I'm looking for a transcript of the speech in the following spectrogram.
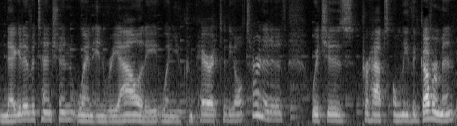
negative attention when in reality, when you compare it to the alternative, which is perhaps only the government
